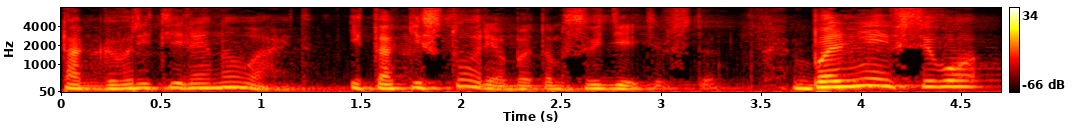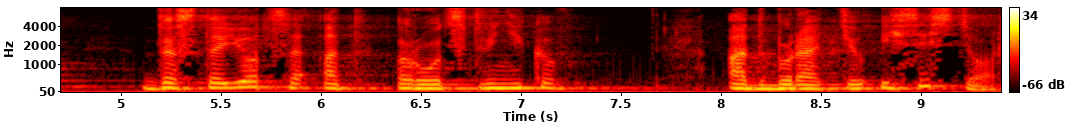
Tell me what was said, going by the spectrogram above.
Так говорит Елена Вайт. И так история об этом свидетельствует. Больнее всего достается от родственников, от братьев и сестер.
